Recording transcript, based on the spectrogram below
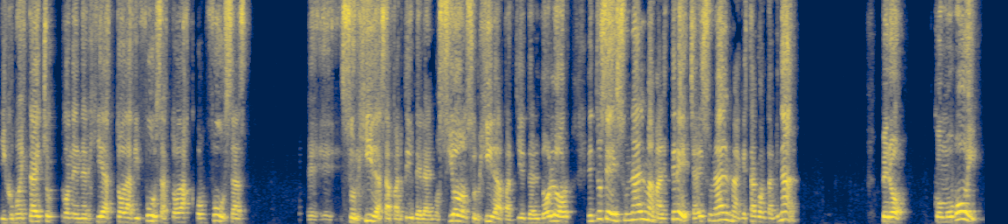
y como está hecho con energías todas difusas, todas confusas, eh, eh, surgidas a partir de la emoción, surgida a partir del dolor, entonces es un alma maltrecha, es un alma que está contaminada. Pero como voy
